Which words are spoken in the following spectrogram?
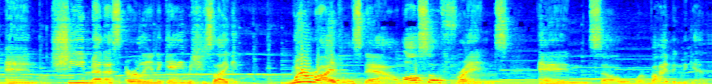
And she met us early in the game, and she's like, "We're rivals now, also friends. and so we're vibing together.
